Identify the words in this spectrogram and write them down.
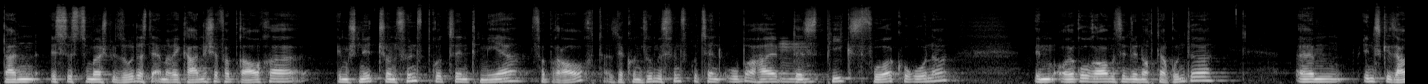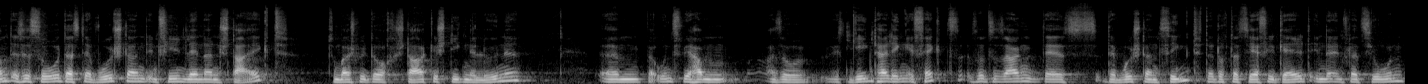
dann ist es zum Beispiel so, dass der amerikanische Verbraucher im Schnitt schon 5% mehr verbraucht. Also der Konsum ist 5% oberhalb mhm. des Peaks vor Corona. Im Euroraum sind wir noch darunter. Ähm, insgesamt ist es so, dass der Wohlstand in vielen Ländern steigt, zum Beispiel durch stark gestiegene Löhne. Ähm, bei uns, wir haben also einen gegenteiligen Effekt sozusagen, des, der Wohlstand sinkt, dadurch, dass sehr viel Geld in der Inflation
